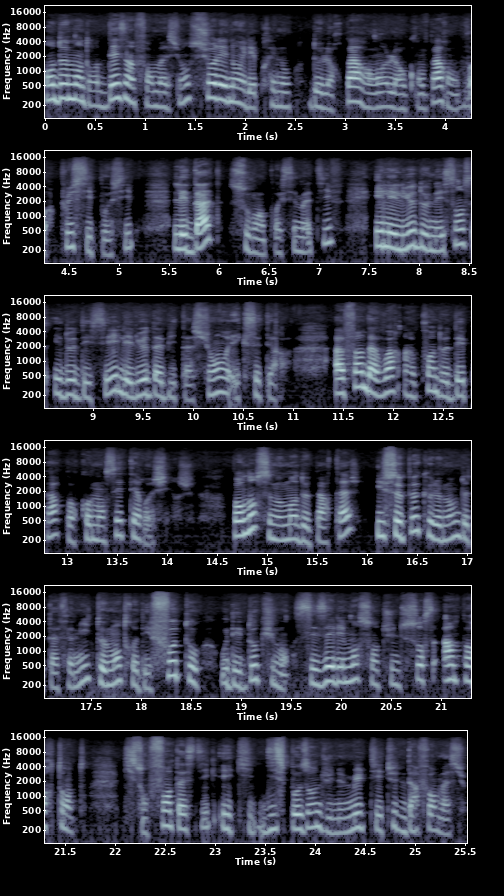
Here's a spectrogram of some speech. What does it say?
en demandant des informations sur les noms et les prénoms de leurs parents, leurs grands-parents, voire plus si possible, les dates, souvent approximatifs, et les lieux de naissance et de décès, les lieux d'habitation, etc., afin d'avoir un point de départ pour commencer tes recherches. Pendant ce moment de partage, il se peut que le membre de ta famille te montre des photos ou des documents. Ces éléments sont une source importante, qui sont fantastiques et qui disposant d'une multitude d'informations.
